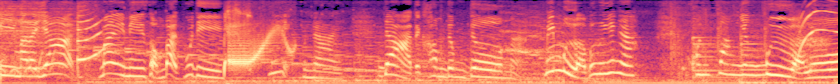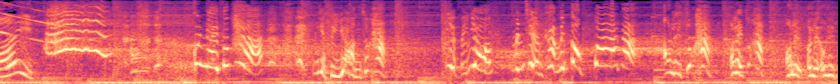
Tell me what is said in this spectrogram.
มีมารยาทไม่มีสมบัติผู้ดีนี่คุณนาย ด่าแต่คำเดิมๆอะ ไม่เบื่อบ้างหรือยังไงคนฟังยังเบื่อเลยอย่าไปยอมเจ้าค่ะอย่าไปยอมมันเฉือนข้าไม่ตกฟากอะเอาเลยเจ้าค่ะเอาเลยเจ้าค่ะเอาเลยเอาเลยเอาเลย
